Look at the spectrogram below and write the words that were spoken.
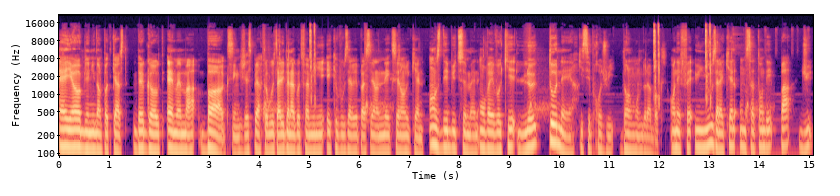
Hey yo, bienvenue dans le podcast The GOAT MMA Boxing. J'espère que vous allez bien la GOAT Family et que vous avez passé un excellent week-end. En ce début de semaine, on va évoquer le tonnerre qui s'est produit dans le monde de la boxe. En effet, une news à laquelle on ne s'attendait pas du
